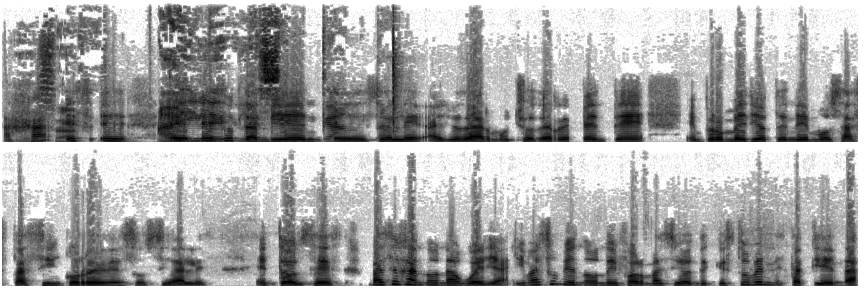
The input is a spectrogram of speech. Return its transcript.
Ajá, es, eh, eh, eso también eh, suele ayudar mucho. De repente, en promedio tenemos hasta cinco redes sociales. Entonces, vas dejando una huella y vas subiendo una información de que estuve en esta tienda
